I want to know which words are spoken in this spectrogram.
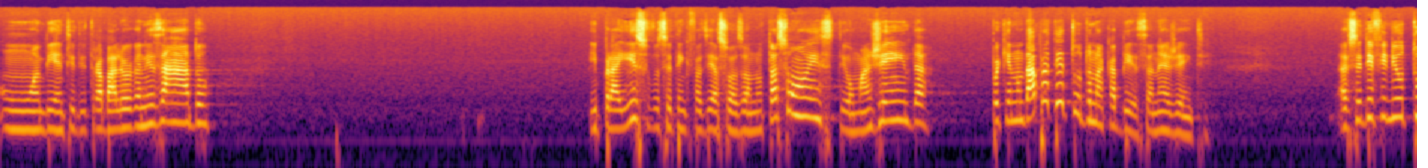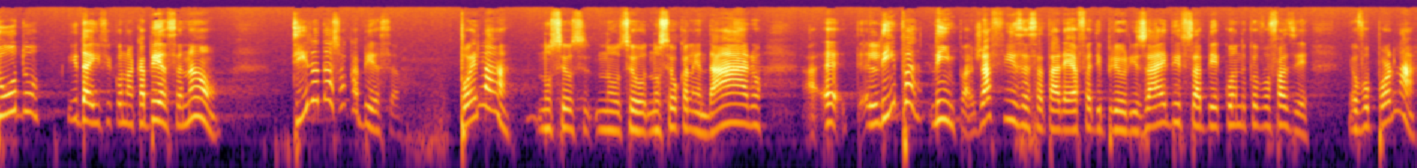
um ambiente de trabalho organizado. E para isso você tem que fazer as suas anotações, ter uma agenda, porque não dá para ter tudo na cabeça, né, gente? Aí você definiu tudo e daí ficou na cabeça? Não. Tira da sua cabeça. Põe lá no seu, no seu, no seu calendário. É, limpa, limpa. Já fiz essa tarefa de priorizar e de saber quando que eu vou fazer. Eu vou pôr lá.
